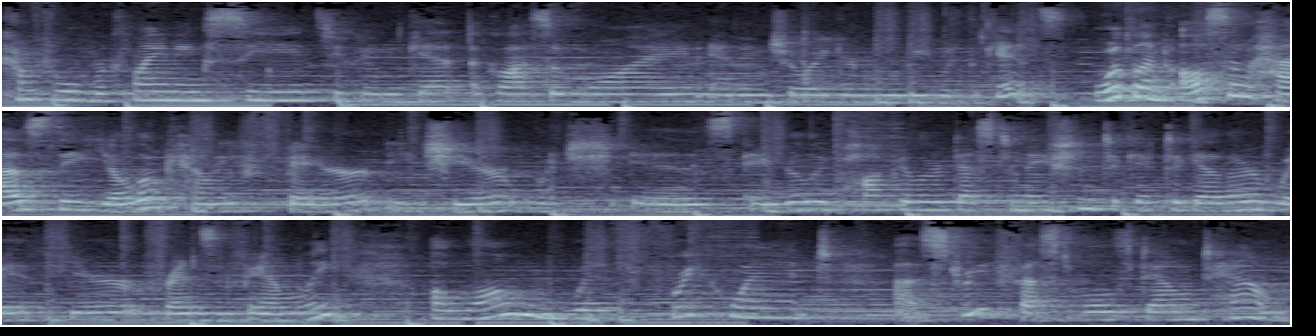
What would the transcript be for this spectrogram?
comfortable reclining seats, you can get a glass of wine and enjoy your movie with the kids. Woodland also has the Yolo County Fair each year, which is a really popular destination to get together with your friends and family, along with frequent uh, street festivals downtown.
